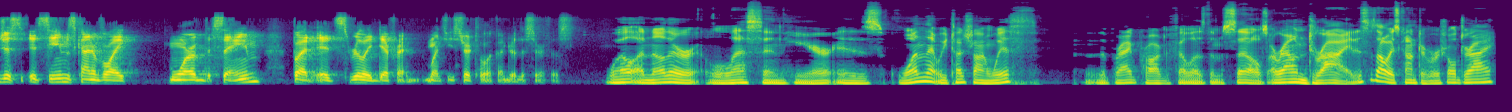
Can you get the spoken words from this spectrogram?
just it seems kind of like more of the same, but it's really different once you start to look under the surface. Well, another lesson here is one that we touched on with the Prag Prog fellows themselves around dry. This is always controversial, dry.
